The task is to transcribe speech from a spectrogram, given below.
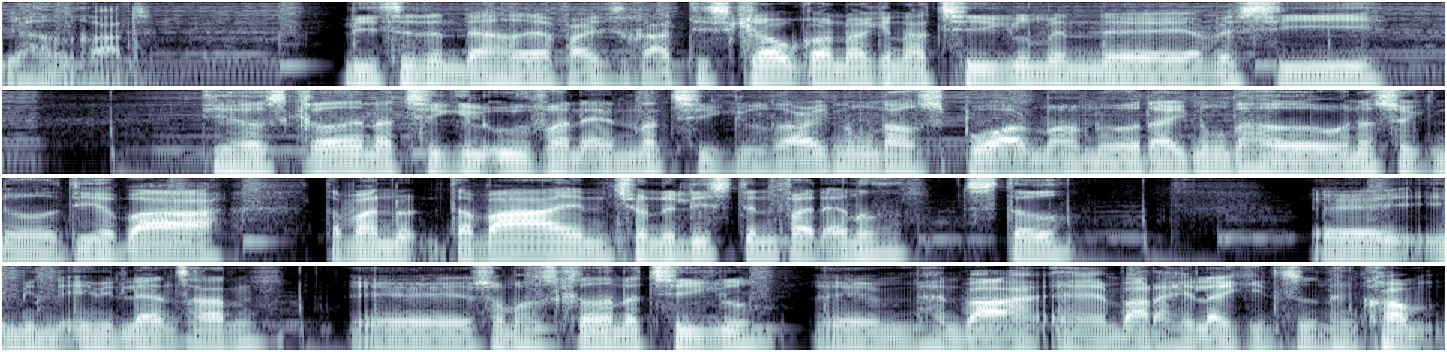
Jeg havde ret. Lige til den der havde jeg faktisk ret. De skrev godt nok en artikel, men øh, jeg vil sige, de havde skrevet en artikel ud fra en anden artikel. Der var ikke nogen, der havde spurgt mig om noget. Der er ikke nogen, der havde undersøgt noget. De har bare, der, var, der var en journalist inden for et andet sted øh, i, min, i mit landsretten, øh, som havde skrevet en artikel. Øh, han, var, han var der heller ikke hele tiden. Han kom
